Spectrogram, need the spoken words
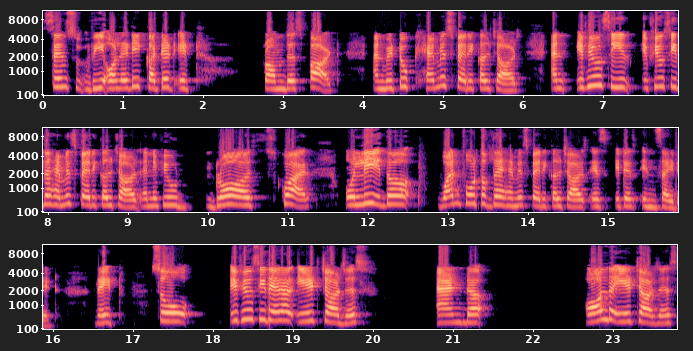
Since we already cutted it from this part and we took hemispherical charge. And if you see if you see the hemispherical charge and if you draw a square only the one fourth of the hemispherical charge is it is inside it right? So if you see there are eight charges and uh, all the eight charges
